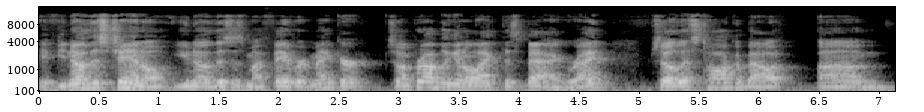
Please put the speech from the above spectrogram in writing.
If you know this channel, you know this is my favorite maker, so I'm probably gonna like this bag, right? So let's talk about um,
